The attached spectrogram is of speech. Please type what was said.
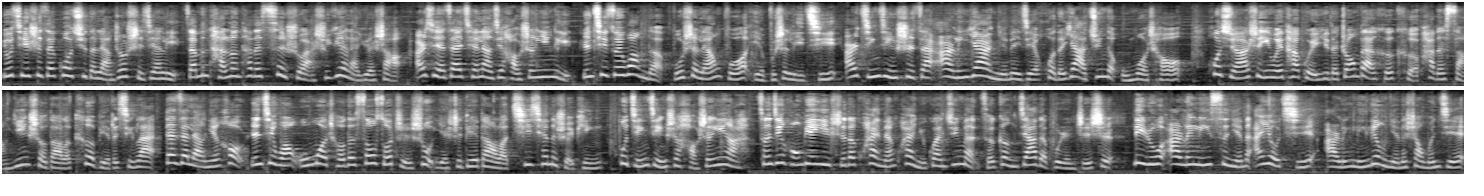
尤其是在过去的两周时间里，咱们谈论他的次数啊是越来越少。而且在前两季好声音里，人气最旺的不是梁博，也不是李琦，而仅仅是在二零一二年那届获得亚军的吴莫愁。或许啊是因为他诡异的装扮和可怕的嗓音受到了特别的青睐。但在两年后，人气王吴莫愁的搜索指数也是跌到了七千的水平。不仅仅是好声音。因啊，曾经红遍一时的快男快女冠军们则更加的不忍直视。例如，二零零四年的安又琪，二零零六年的尚雯婕，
